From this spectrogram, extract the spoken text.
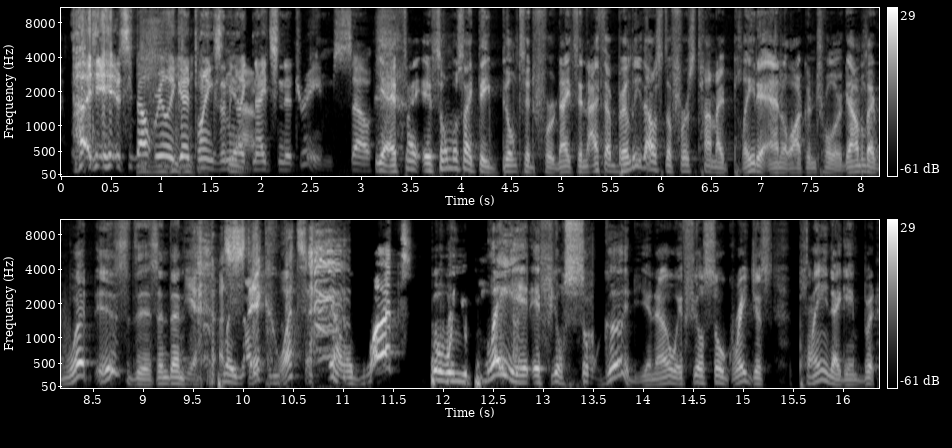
but it felt really good playing something Yeah. like Nights into Dreams. So Yeah, it's like it's almost like they built it for nights. And I thought, believe that was the first time I played an analog controller. I was like, "What is this?" And then Yeah, a stick. Nights- What? Yeah, like, what? But when you play it, it feels so good. You know, it feels so great just playing that game. But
